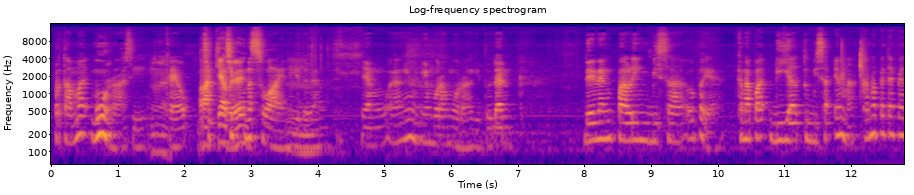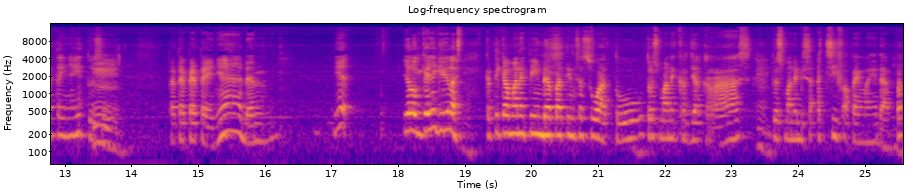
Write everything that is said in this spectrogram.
pertama murah sih Nah, kayak merakyat cheap- ya. cheapness wine Hmm. gitu kan yang yang yang murah-murah gitu dan dan yang paling bisa apa ya kenapa dia tuh bisa enak karena PT-PT-nya itu sih Hmm. PT-PT-nya dan ya ya logikanya gini lah ketika maneh pingin dapatin sesuatu terus maneh kerja keras Hmm. terus maneh bisa achieve apa yang maneh dapat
